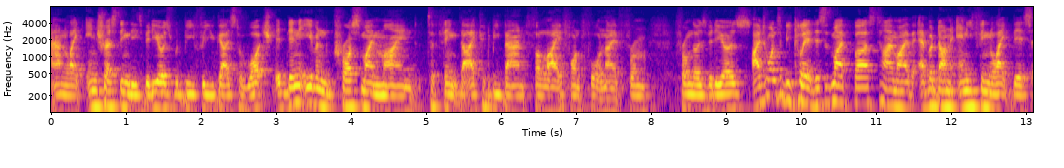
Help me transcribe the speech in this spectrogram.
and like interesting these videos would be for you guys to watch. It didn't even cross my mind to think that I could be banned for life on Fortnite from from those videos. I just want to be clear, this is my first time I've ever done anything like this,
